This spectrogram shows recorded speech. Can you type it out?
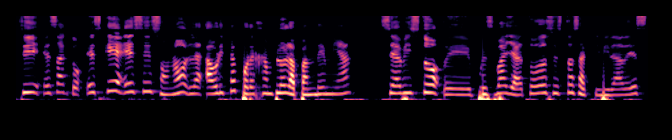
Sí, exacto. Es que es eso, ¿no? ahorita, por ejemplo, la pandemia se ha visto, eh, pues vaya, todas estas actividades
